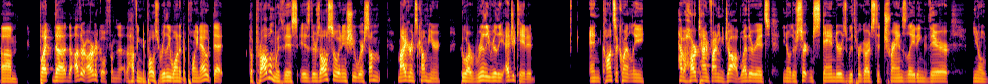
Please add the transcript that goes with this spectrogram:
Um, but the the other article from the, the Huffington Post really wanted to point out that the problem with this is there's also an issue where some migrants come here who are really really educated, and consequently, have a hard time finding a job whether it's you know there's certain standards with regards to translating their you know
